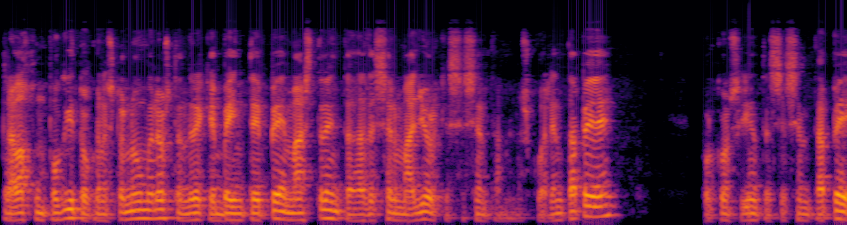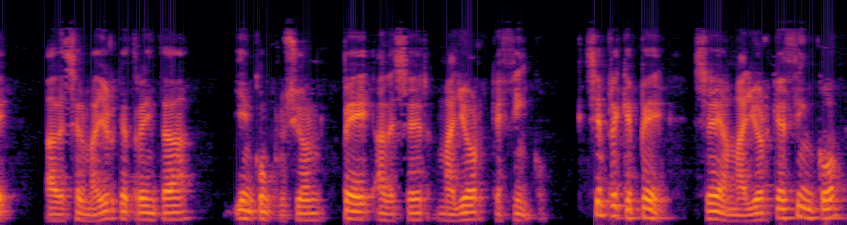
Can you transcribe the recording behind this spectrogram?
trabajo un poquito con estos números, tendré que 20p más 30 ha de ser mayor que 60 menos 40p, por consiguiente 60p ha de ser mayor que 30 y en conclusión p ha de ser mayor que 5. Siempre que p sea mayor que 5,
